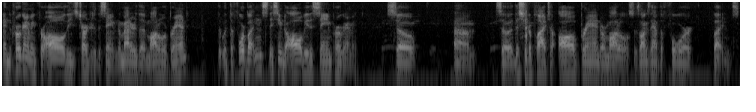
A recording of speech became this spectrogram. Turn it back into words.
and the programming for all these chargers are the same, no matter the model or brand with the four buttons, they seem to all be the same programming. So, um, so this should apply to all brand or models as long as they have the four buttons.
